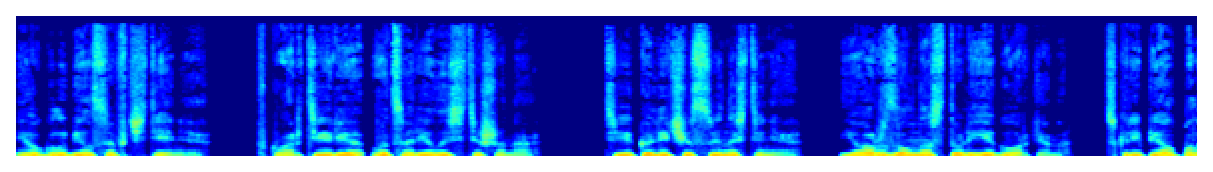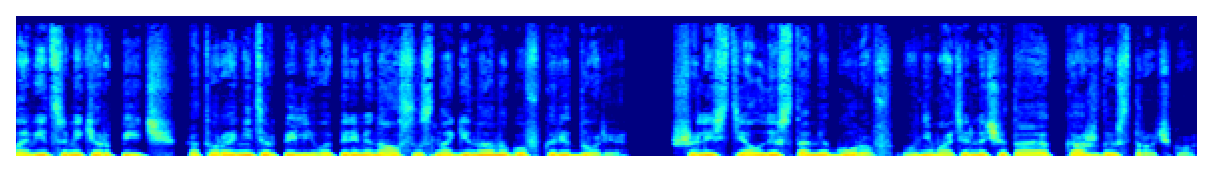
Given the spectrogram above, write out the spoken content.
и углубился в чтение. В квартире воцарилась тишина. Тикали часы на стене. Ёрзал на стуле Егоркин. Скрипел половицами кирпич, который нетерпеливо переминался с ноги на ногу в коридоре. Шелестел листами гуров, внимательно читая каждую строчку.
